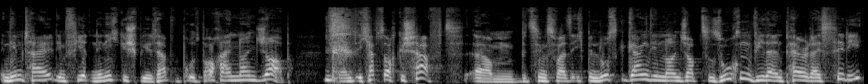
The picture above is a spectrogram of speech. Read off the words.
In dem Teil, dem vierten, den ich gespielt habe, braucht er einen neuen Job. Und ich habe es auch geschafft, ähm, beziehungsweise ich bin losgegangen, den neuen Job zu suchen, wieder in Paradise City.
